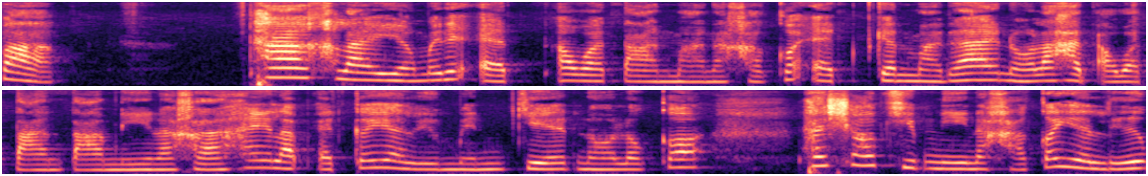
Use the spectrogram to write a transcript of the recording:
ฝาก ถ้าใครยังไม่ได้แอดอวตารมานะคะ ก็แอดกันมาได้เนาะรหัสอวตารตามนี้นะคะ ให้รับแอดก็อย่าลืมเมนเกตเนาะแล้วก็ถ้าชอบคลิปนี้นะคะ ก็อย่าลืม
